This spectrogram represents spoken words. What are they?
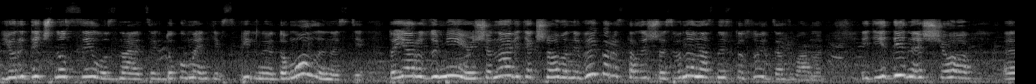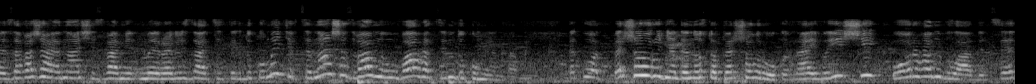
юридичну силу знаю цих документів спільної домовленості, то я розумію, що навіть якщо вони використали щось, воно нас не стосується з вами. І єдине, що е, заважає нашій з вами ми реалізації цих документів, це наша з вами увага цим документам. Так от, 1 грудня 91-го року найвищий орган влади. Це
